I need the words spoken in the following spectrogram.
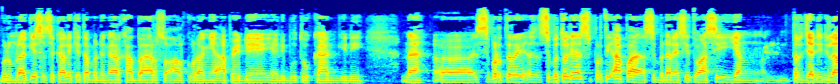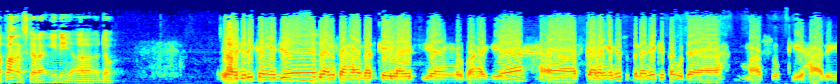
Belum lagi sesekali kita mendengar kabar soal kurangnya APD yang dibutuhkan gini. Nah, eh, seperti sebetulnya seperti apa sebenarnya situasi yang terjadi di lapangan sekarang ini, eh, dok? Ya, jadi Kang Ejo dan sahabat K-Light yang berbahagia, uh, sekarang ini sebenarnya kita udah masuki hari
